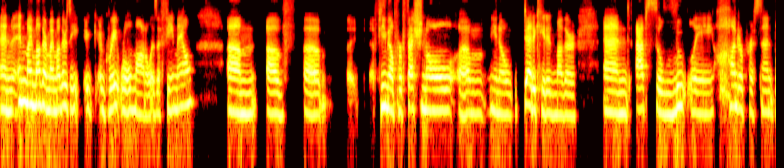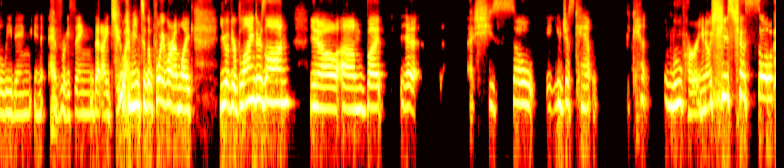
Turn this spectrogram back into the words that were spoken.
And and my mother my mother's a, a great role model as a female um, of um, a female professional um, you know dedicated mother and absolutely 100% believing in everything that I do. I mean, to the point where I'm like, you have your blinders on, you know, um, but she's so you just can't you can't move her you know she's just so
